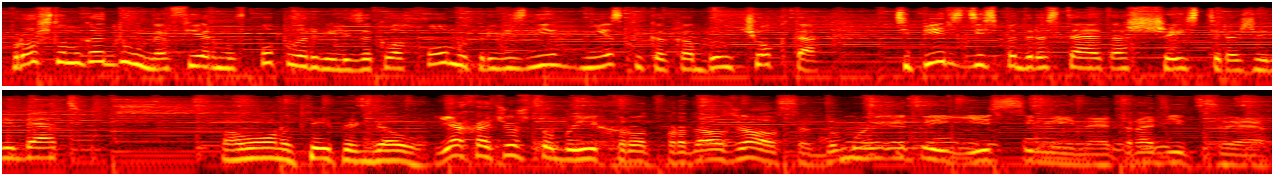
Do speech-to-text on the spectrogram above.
В прошлом году на ферму в Попларвилле из Оклахомы привезли несколько кобыл Чокта. Теперь здесь подрастает аж шестеро жеребят. Я хочу, чтобы их род продолжался. Думаю, это и есть семейная традиция.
